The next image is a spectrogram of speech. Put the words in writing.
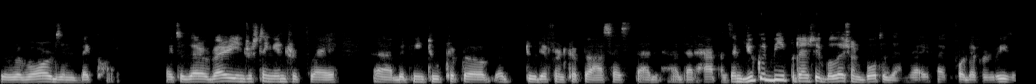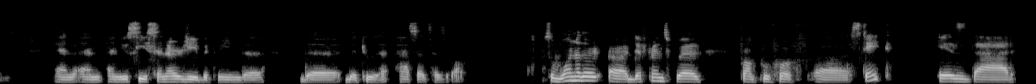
your rewards in Bitcoin, right? So there are very interesting interplay uh, between two crypto, two different crypto assets that uh, that happens, and you could be potentially bullish on both of them, right? Like for different reasons, and and and you see synergy between the the the two assets as well. So one other uh, difference with from proof of uh, stake is that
